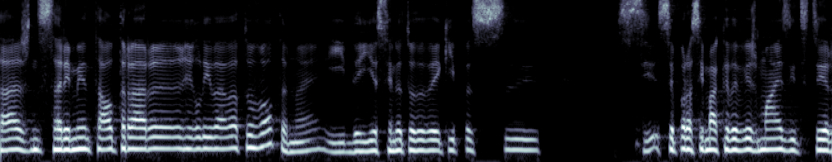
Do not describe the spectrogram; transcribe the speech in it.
estás necessariamente a alterar a realidade à tua volta, não é? E daí a cena toda da equipa se, se, se aproximar cada vez mais e de ter.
